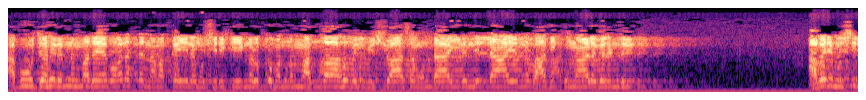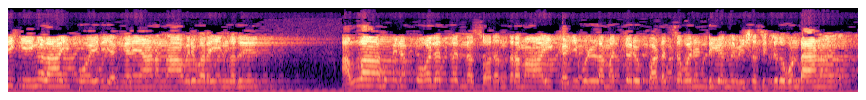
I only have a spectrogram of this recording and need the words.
അബൂജഹിറിനും അതേപോലെ തന്നെ മക്കയിലെ മുഷിരിക്കീങ്ങൾക്കുമൊന്നും അള്ളാഹുവിൽ വിശ്വാസം ഉണ്ടായിരുന്നില്ല എന്ന് വാദിക്കുന്ന ആളുകളുണ്ട്. അവർ മുഷിരിക്കീങ്ങളായി പോയത് എങ്ങനെയാണെന്നാ അവർ പറയുന്നത്? അള്ളാഹുവിനെ പോലെ തന്നെ സ്വതന്ത്രമായി കഴിവുള്ള മറ്റൊരു പടച്ചവനുണ്ട് എന്ന് വിശ്വസിച്ചതുകൊണ്ടാണ്.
